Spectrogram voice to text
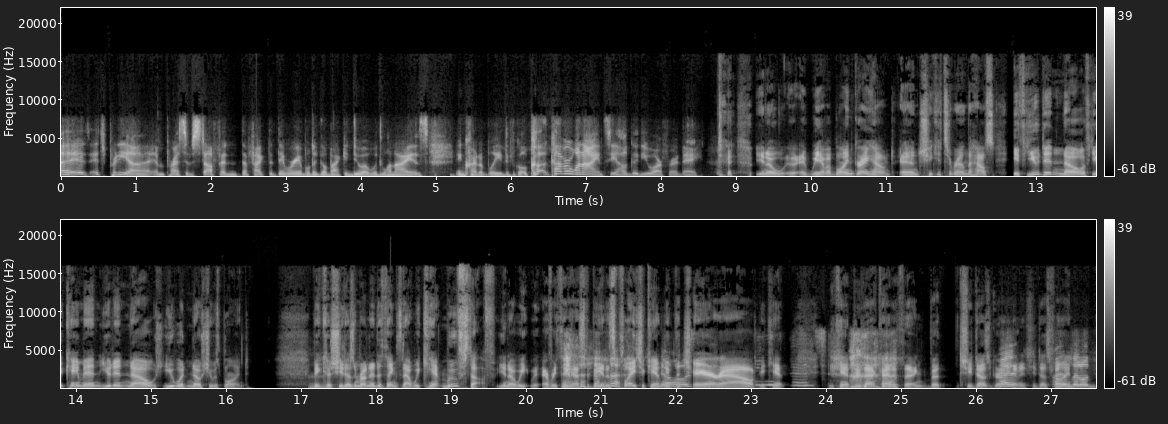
Uh, it, it's pretty uh, impressive stuff, and the fact that they were able to go back and do it with one eye is incredibly difficult. Co- cover one eye and see how good you are for a day. you know, uh, we have a blind greyhound and she gets around the house. If you didn't know, if you came in, you didn't know, you wouldn't know she was blind. Mm. Because she doesn't run into things now. We can't move stuff. You know, we, we everything has to be in its place. You can't leave the chair out. You can't you can't do that kind of thing. But she does great. My- I mean, she does My fine. little,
